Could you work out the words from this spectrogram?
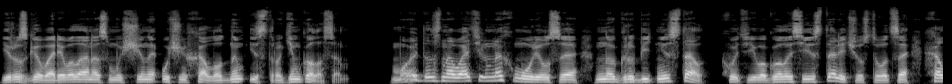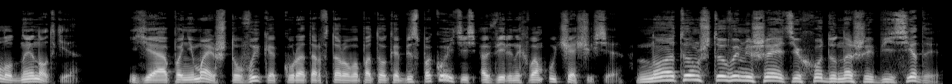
и разговаривала она с мужчиной очень холодным и строгим голосом. Мой дознаватель нахмурился, но грубить не стал, хоть в его голосе и стали чувствоваться холодные нотки. Я понимаю, что вы, как куратор второго потока, беспокоитесь о веренных вам учащихся. Но о том, что вы мешаете ходу нашей беседы,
